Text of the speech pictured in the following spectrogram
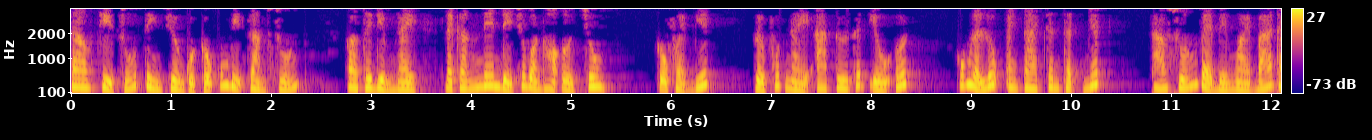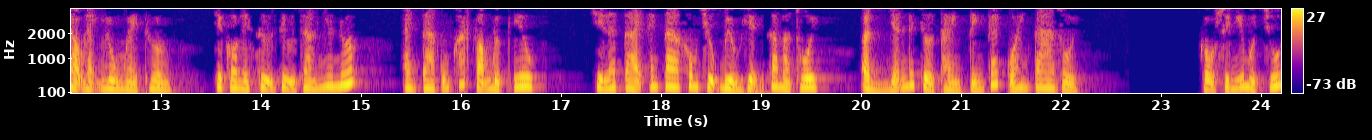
sao chỉ số tình trường của cậu cũng bị giảm xuống, vào thời điểm này lại càng nên để cho bọn họ ở chung. Cậu phải biết, giờ phút này A Tư rất yếu ớt, cũng là lúc anh ta chân thật nhất, tháo xuống vẻ bề ngoài bá đạo lạnh lùng ngày thường, chỉ còn là sự dịu dàng như nước. Anh ta cũng khát vọng được yêu, chỉ là tại anh ta không chịu biểu hiện ra mà thôi, ẩn nhẫn đã trở thành tính cách của anh ta rồi. Cậu suy nghĩ một chút,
